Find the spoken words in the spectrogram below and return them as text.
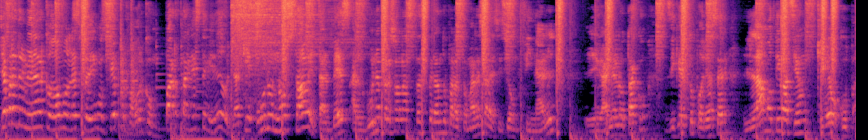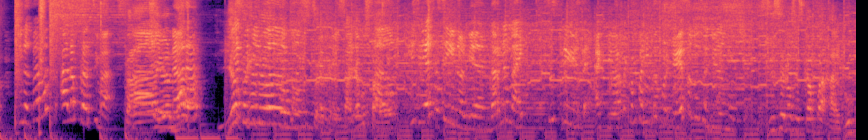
Ya para terminar como les pedimos que por favor compartan este video ya que uno no sabe, tal vez alguna persona está esperando para tomar esa decisión final llegarle al otaku, así que esto podría ser la motivación que ocupa. Y nos vemos a la próxima. ¡Sayonara! Y hasta que el video les haya gustado. Y si es así, no olviden darle like, suscribirse, activar la campanita porque eso nos ayuda. Si se nos escapa algún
